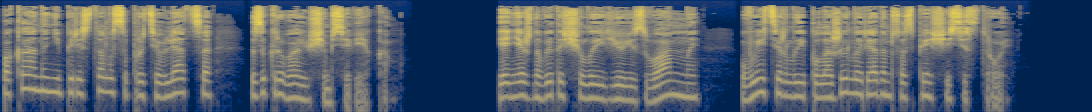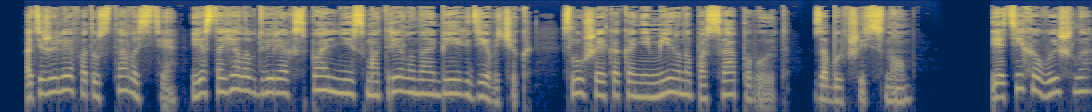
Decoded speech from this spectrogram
пока она не перестала сопротивляться закрывающимся векам. Я нежно вытащила ее из ванны, вытерла и положила рядом со спящей сестрой. Отяжелев от усталости, я стояла в дверях спальни и смотрела на обеих девочек, слушая, как они мирно посапывают, забывшись сном. Я тихо вышла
